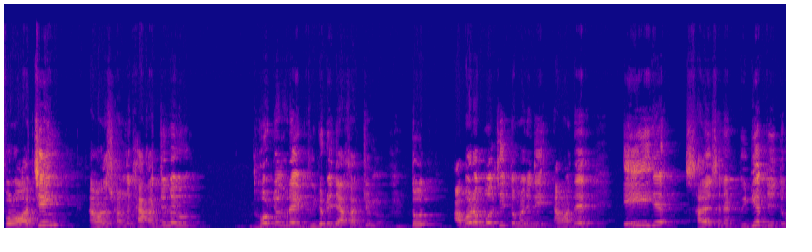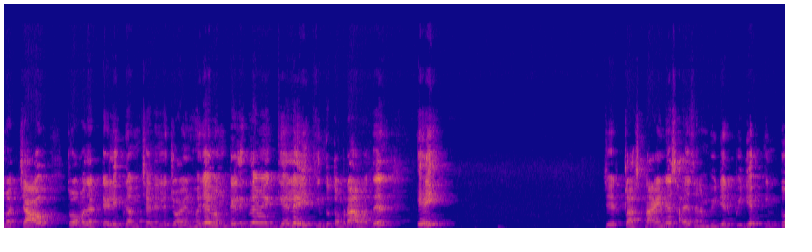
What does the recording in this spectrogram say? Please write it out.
ফর ওয়াচিং আমাদের সঙ্গে থাকার জন্য এবং ধৈর্য ধরে এই ভিডিওটি দেখার জন্য। তো আবারও বলছি, তোমরা যদি আমাদের এই যে সাজেশনের পিডিএফ যদি তোমরা চাও, তো আমাদের টেলিগ্রাম চ্যানেলে জয়েন হয়ে যায় এবং টেলিগ্রামে গেলেই কিন্তু তোমরা আমাদের এই যে ক্লাস নাইনের সাজেশন ভিডিওর পিডিএফ কিন্তু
